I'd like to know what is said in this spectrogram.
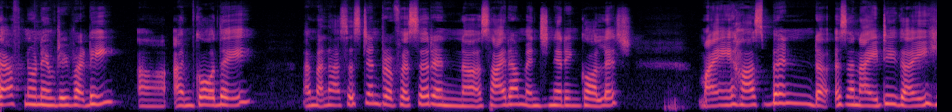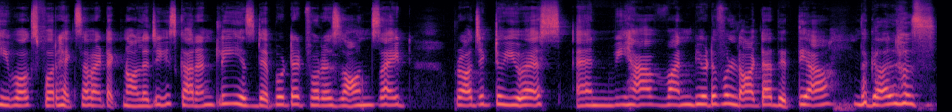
Good afternoon, everybody. Uh, I'm Kodai. I'm an assistant professor in uh, Sairam Engineering College. My husband is an IT guy. He works for Hexaware Technologies. Currently, he's deputed for his on-site project to US, and we have one beautiful daughter, Ditya, the girl who's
